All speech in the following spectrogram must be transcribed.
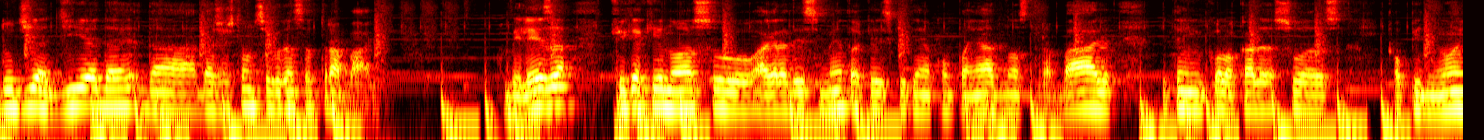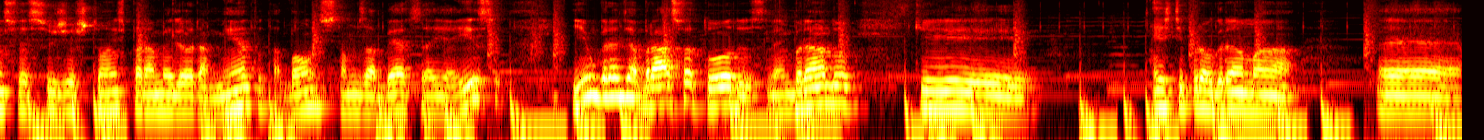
do dia a dia da, da, da gestão de segurança do trabalho. Beleza? Fica aqui nosso agradecimento àqueles que têm acompanhado nosso trabalho, que têm colocado as suas opiniões, suas sugestões para melhoramento, tá bom? Estamos abertos aí a isso. E um grande abraço a todos. Lembrando que este programa é,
